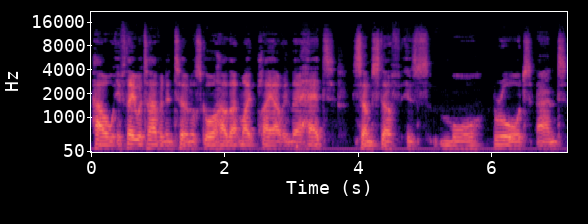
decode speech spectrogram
how if they were to have an internal score how that might play out in their head some stuff is more broad and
